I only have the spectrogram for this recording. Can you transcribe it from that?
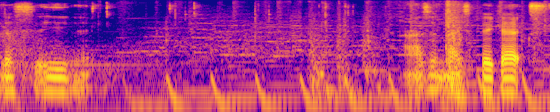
let's see. That's a nice pickaxe.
